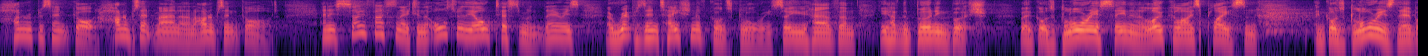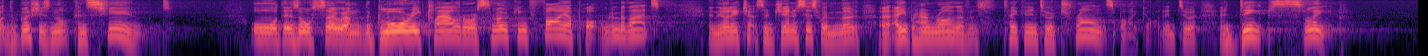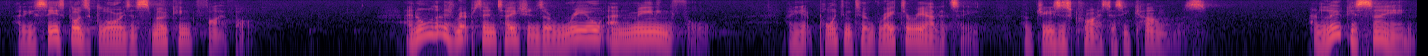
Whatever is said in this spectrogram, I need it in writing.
100% God, 100% man, and 100% God. And it's so fascinating that all through the Old Testament there is a representation of God's glory. So you have, um, you have the burning bush, where God's glory is seen in a localized place, and, and God's glory is there, but the bush is not consumed. Or there's also um, the glory cloud or a smoking fire pot. Remember that? In the early chapters of Genesis, when Mo, uh, Abraham rather was taken into a trance by God, into a, a deep sleep and he sees God's glory as a smoking firepot. And all those representations are real and meaningful, and yet pointing to a greater reality of Jesus Christ as he comes. And Luke is saying,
